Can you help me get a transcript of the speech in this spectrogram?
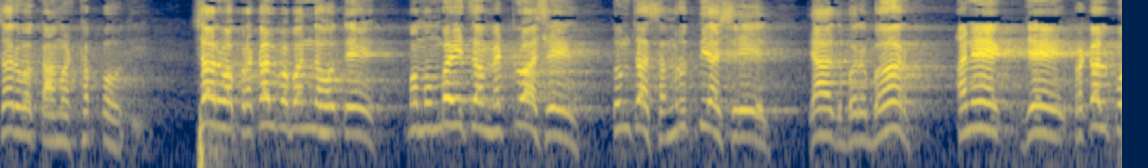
सर्व कामं ठप्प होती. सर्व प्रकल्प बंद होते. मग मुंबईचं मेट्रो असेल तुमचा समृद्धी असेल त्याचबरोबर अनेक जे प्रकल्प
